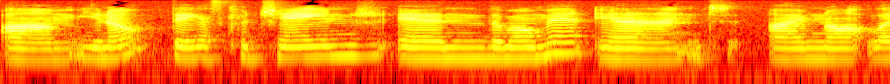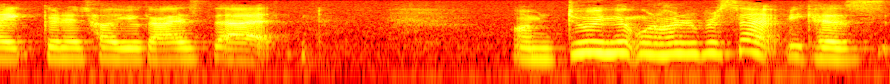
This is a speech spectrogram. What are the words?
um, you know, things could change in the moment and I'm not like gonna tell you guys that I'm doing it 100% because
